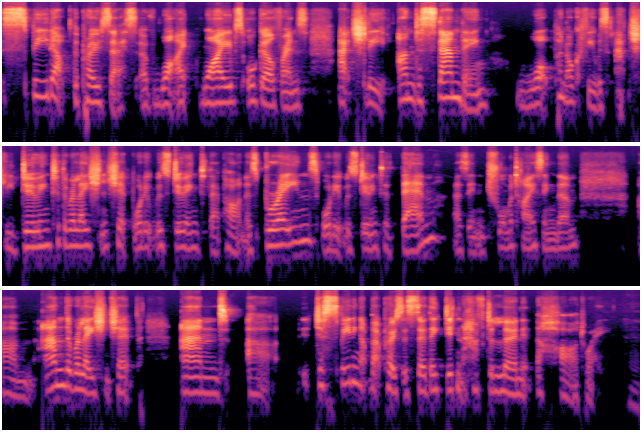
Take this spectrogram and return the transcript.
speed up the process of wives or girlfriends actually understanding what pornography was actually doing to the relationship, what it was doing to their partner's brains, what it was doing to them, as in traumatizing them, um, and the relationship, and uh, just speeding up that process so they didn't have to learn it the hard way. Mm.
